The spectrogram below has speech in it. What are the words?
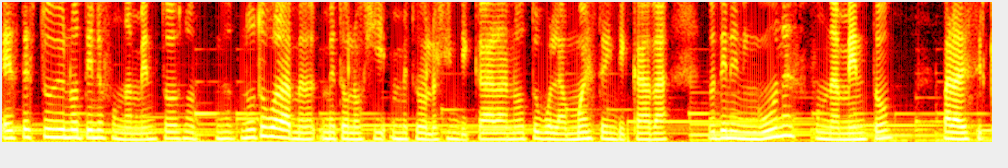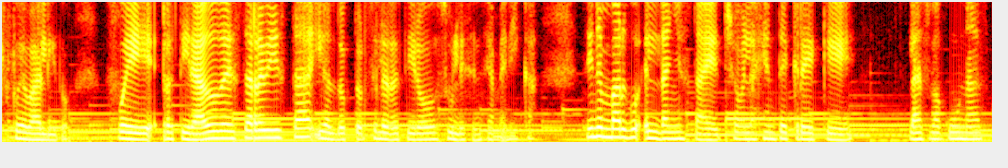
Este estudio no tiene fundamentos, no, tuvo la metodología, indicada, no tuvo la muestra indicada, no tiene ningún fundamento para decir que fue válido. Fue retirado de esta revista y al doctor se le retiró su licencia médica. Sin embargo, el daño está hecho. La gente cree que las vacunas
